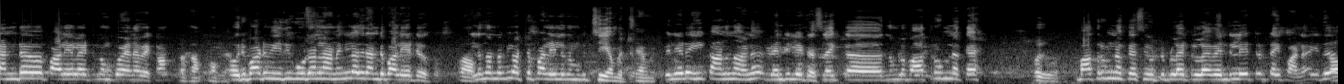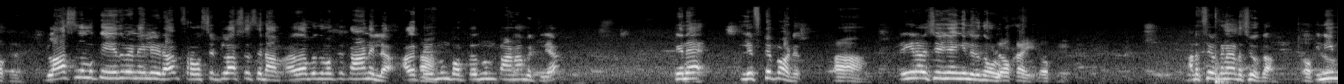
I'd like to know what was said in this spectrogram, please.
രണ്ട് പാളികളായിട്ട് നമുക്ക് വേണേ വെക്കാം. ഒരുപാട് വീതി കൂടുതലാണെങ്കിൽ അത് രണ്ട് പാളിയായിട്ട് വെക്കും. അല്ലെന്നുണ്ടെങ്കിൽ ഒറ്റ പാളിയിൽ നമുക്ക് ചെയ്യാൻ പറ്റും. പിന്നീട് ഈ കാണുന്നതാണ് വെന്റിലേറ്റേഴ്സ് ലൈക്ക് നമ്മൾ ബാത്റൂമിനൊക്കെ ബാത്റൂമിനൊക്കെ സ്യൂട്ടബിൾ ആയിട്ടുള്ള വെന്റിലേറ്റർ ടൈപ്പ് ആണ്. ഇത് ഗ്ലാസ് നമുക്ക് ഏത് വേണമെങ്കിലും ഇടാം. ഫ്രോസ്റ്റഡ് ഗ്ലാസസ് ഇടാം. അതാകുമ്പോൾ നമുക്ക് കാണില്ല. അകത്തൊന്നും പുറത്തൊന്നും കാണാൻ പറ്റില്ല. ഇങ്ങനെ ലിഫ്റ്റ് ആ ഇങ്ങനെ വെച്ച് കഴിഞ്ഞാൽ ഇങ്ങനെ ഇരുന്നോളൂ. അടച്ചു വെക്കണേ അടച്ചു വെക്കാം. ഇനിയും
